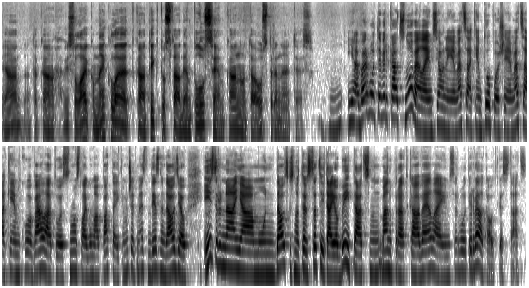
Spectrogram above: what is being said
Ja? Tā kā visu laiku meklēt, kā tikt uz tādiem plusiem, kā no tā uztrenēties. Mhm. Jā, varbūt tev ir kāds novēlējums jaunajiem vecākiem, topošajiem vecākiem, ko vēlētos noslēgumā pateikt. Man šķiet, mēs diezgan daudz jau izrunājām, un daudz kas no tevis sacītā jau bija tāds, manuprāt, kā vēlējums. Varbūt ir vēl kaut kas tāds.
